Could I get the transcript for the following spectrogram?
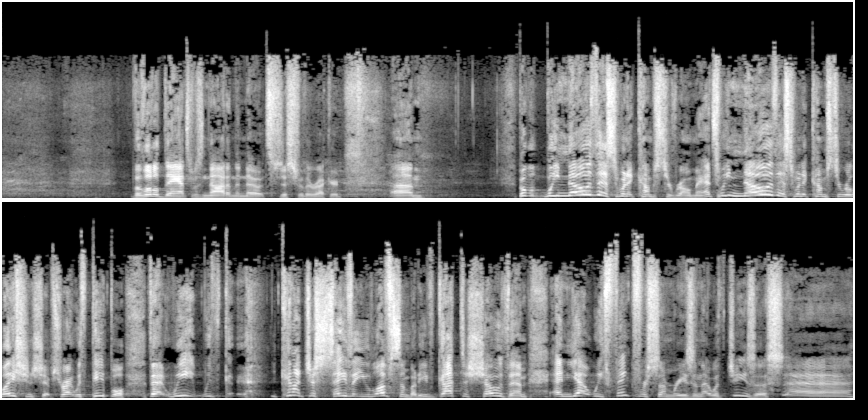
the little dance was not in the notes, just for the record. Um, but we know this when it comes to romance. We know this when it comes to relationships, right, with people, that we, we've, you cannot just say that you love somebody. You've got to show them. And yet we think for some reason that with Jesus, eh,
